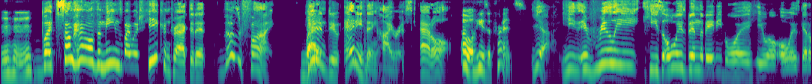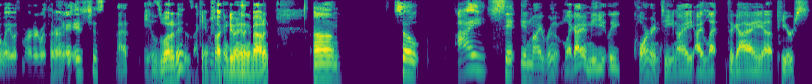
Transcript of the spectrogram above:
Mhm. but somehow the means by which he contracted it those are fine he didn't do anything high risk at all. Oh well, he's a prince. Yeah, he it really he's always been the baby boy. He will always get away with murder with her, and it, it's just that is what it is. I can't Mhm. fucking do anything about it. Um, so I sit in my room, like I immediately quarantine. I I let the guy uh, Pierce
